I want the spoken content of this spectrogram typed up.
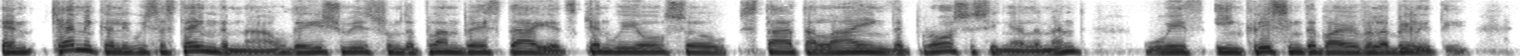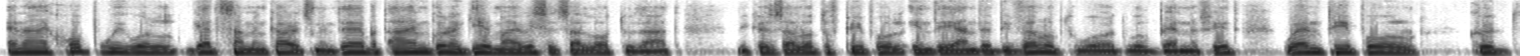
And chemically, we sustain them now. The issue is from the plant based diets, can we also start aligning the processing element with increasing the bioavailability? And I hope we will get some encouragement there. But I'm going to gear my research a lot to that because a lot of people in the underdeveloped world will benefit when people could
